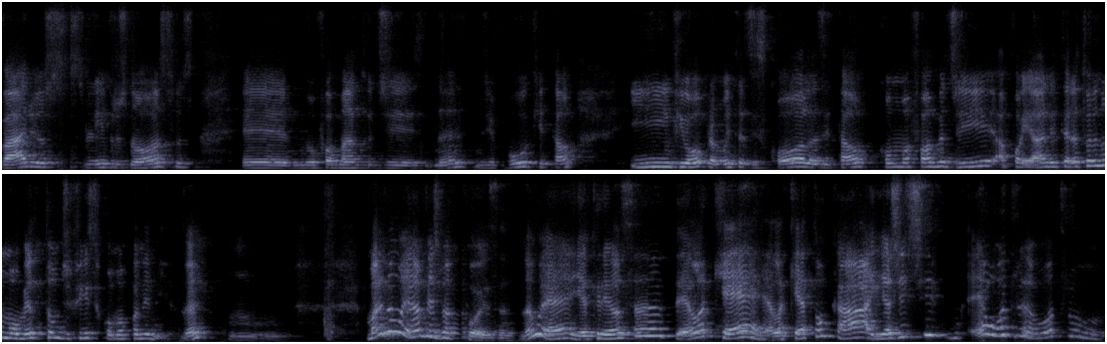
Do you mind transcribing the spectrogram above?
vários livros nossos é, no formato de, né, de book e tal e enviou para muitas escolas e tal, como uma forma de apoiar a literatura num momento tão difícil como a pandemia, né? Mas não é a mesma coisa, não é. E a criança, ela quer, ela quer tocar, e a gente é outra, outro.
